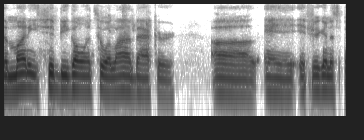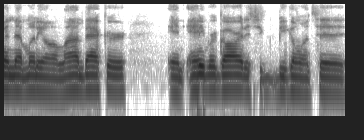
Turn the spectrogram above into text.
the money should be going to a linebacker. Uh, and if you're going to spend that money on a linebacker in any regard, it should be going to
